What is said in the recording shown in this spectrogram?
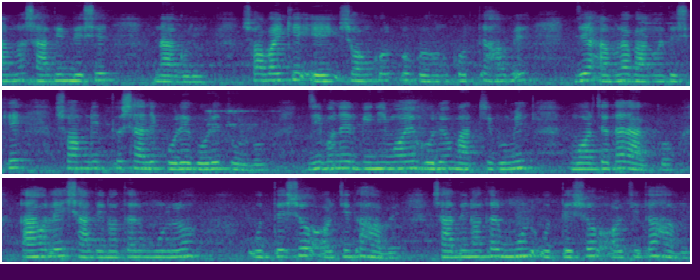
আমরা স্বাধীন দেশের নাগরিক। সবাইকে এই সংকল্প গ্রহণ করতে হবে যে আমরা বাংলাদেশকে সমৃদ্ধশালী করে গড়ে তুলব। জীবনের বিনিময়ে হলেও মাতৃভূমির মর্যাদা রাখব। তাহলেই স্বাধীনতার মূল্য উদ্দেশ্য অর্জিত হবে। স্বাধীনতার মূল উদ্দেশ্য অর্জিত হবে।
